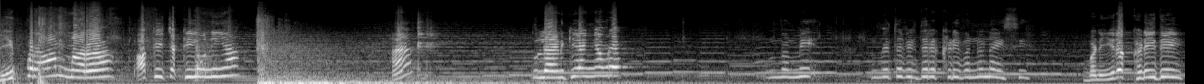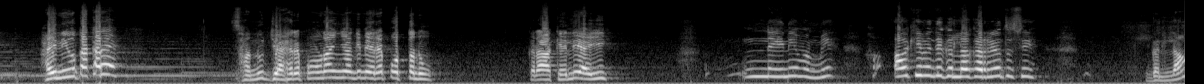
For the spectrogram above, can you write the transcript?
ਨੀ ਪਰਾਂ ਮਰ। ਆ ਕੀ ਚੱਕੀ ਹੁੰਨੀ ਆ? ਹੈ? ਤੂੰ ਲੈਣ ਕੀ ਆਈਆਂ ਉਰੇ? ਮੰਮੀ ਮੈਂ ਤਾਂ ਵੀਰ ਦੇ ਰੱਖੜੀ ਬੰਨਣ ਆਈ ਸੀ। ਬਣੀ ਰੱਖੜੀ ਦੀ? ਹੈ ਨਹੀਂ ਉਹ ਤਾਂ ਕਰੇ ਸਾਨੂੰ ਜ਼ਹਿਰ ਪਾਉਣਾ ਆਈਆਂ ਕਿ ਮੇਰੇ ਪੁੱਤ ਨੂੰ? ਕਰਾ ਕੇ ਲਿਆਈ? ਨਹੀਂ ਨਹੀਂ ਮੰਮੀ ਆ ਕਿਵੇਂ ਦੀ ਗੱਲਾਂ ਕਰ ਰਹੇ ਹੋ ਤੁਸੀਂ? ਗੱਲਾਂ?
